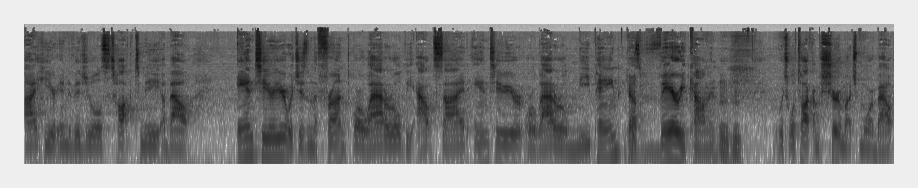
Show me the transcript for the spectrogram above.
I hear individuals talk to me about anterior, which is in the front, or lateral, the outside, anterior or lateral knee pain Yep. is very common, Mm-hmm. which we'll talk, I'm sure, much more about.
